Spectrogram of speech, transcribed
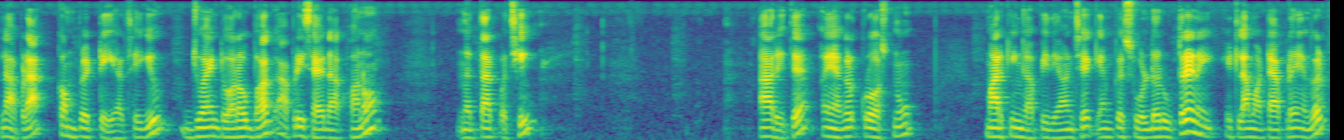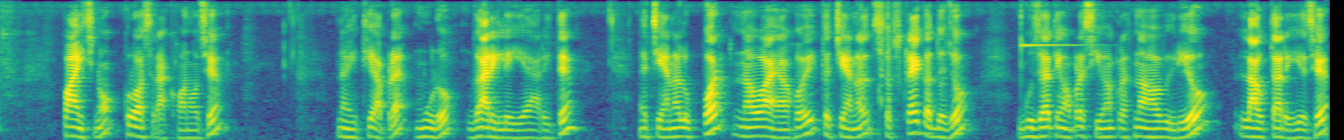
એટલે આપણા કમ્પ્લીટ તૈયાર થઈ ગયું. જોઈન્ટવાળો ભાગ આપણી સાઈડ રાખવાનો ને ત્યાર પછી આ રીતે અહીં આગળ ક્રોસનું માર્કિંગ આપી દેવાનું છે. કેમ કે શોલ્ડર ઉતરે નહીં, એટલા માટે આપણે અહીં આગળ પાંચનો ક્રોસ રાખવાનો છે. ને અહીંથી આપણે મૂળો ગાળી લઈએ આ રીતે. ને ચેનલ ઉપર નવા આવ્યા હોય તો ચેનલ સબસ્ક્રાઈબ કરી દેજો. ગુજરાતીમાં આપણે સીવા ક્લાસના આવા વીડિયો લાવતા રહીએ છીએ.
